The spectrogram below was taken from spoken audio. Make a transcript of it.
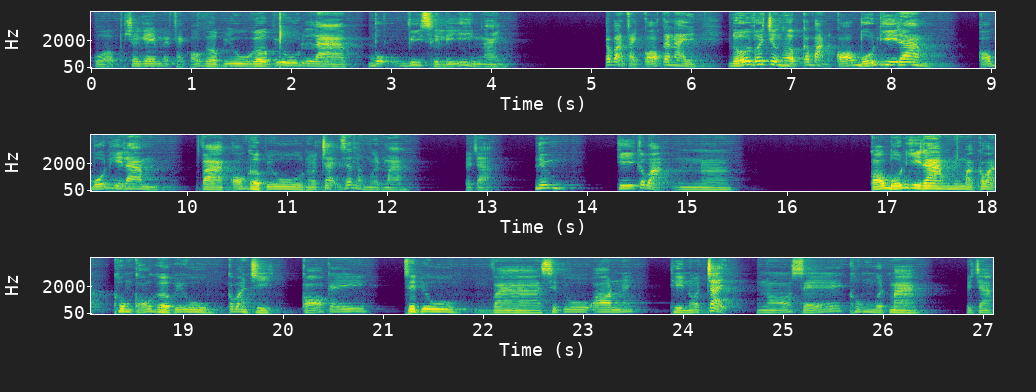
của chơi game ấy phải có GPU GPU là bộ vi xử lý hình ảnh các bạn phải có cái này. Đối với trường hợp các bạn có 4 GB RAM, có 4 GB RAM và có GPU nó chạy rất là mượt mà. Được chưa? nhưng khi các bạn ờ, có 4 GB RAM nhưng mà các bạn không có GPU các bạn chỉ có cái CPU và CPU on ấy, thì nó chạy, nó sẽ không mượt mà. Được chưa?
